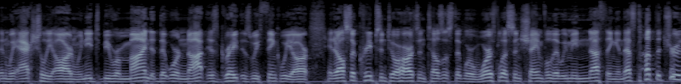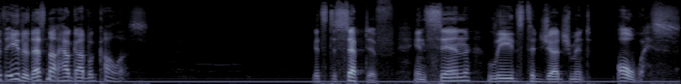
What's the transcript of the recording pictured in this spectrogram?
than we actually are, and we need to be reminded that we're not as great as we think we are. And it also creeps into our hearts and tells us that we're worthless and shameful, that we mean nothing. And that's not the truth either. That's not how God would call us. It's deceptive, and sin leads to judgment always.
